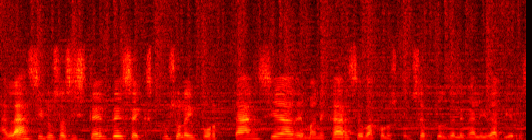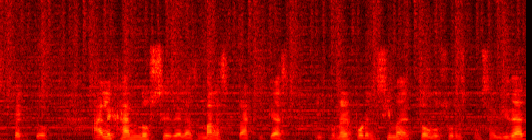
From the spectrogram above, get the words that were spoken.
A las y los asistentes expuso la importancia de manejarse bajo los conceptos de legalidad y respeto alejándose de las malas prácticas y poner por encima de todo su responsabilidad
